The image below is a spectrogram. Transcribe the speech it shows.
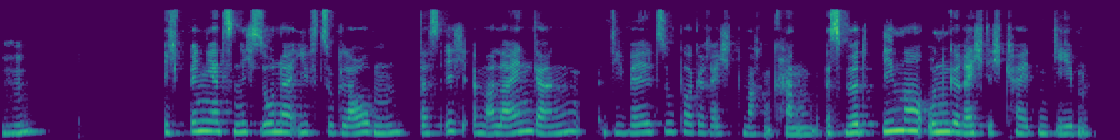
Mhm. Ich bin jetzt nicht so naiv zu glauben, dass ich im Alleingang die Welt super gerecht machen kann. Es wird immer Ungerechtigkeiten geben.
